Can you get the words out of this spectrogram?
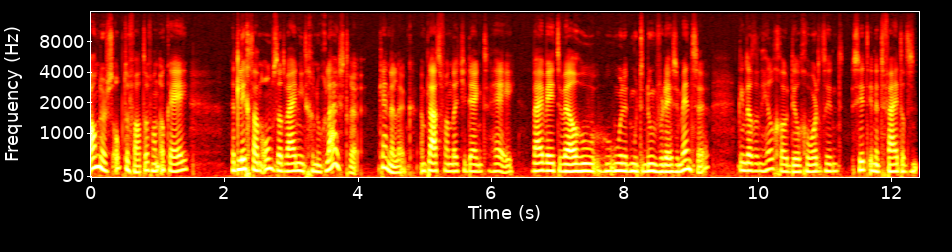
anders op te vatten van oké, het ligt aan ons dat wij niet genoeg luisteren, kennelijk. In plaats van dat je denkt, hé, hey, wij weten wel hoe, hoe we het moeten doen voor deze mensen. Denk dat een heel groot deel geworden zit in het feit dat,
